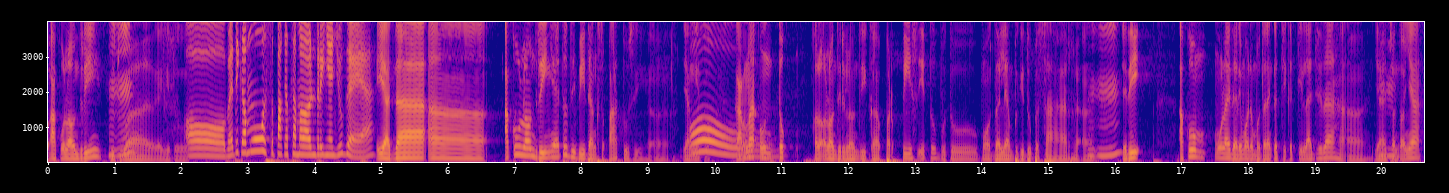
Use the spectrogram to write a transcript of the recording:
aku laundry, dijual kayak gitu. Oh, berarti kamu sepaket sama laundrynya juga ya? Iya, da, eh, aku laundrynya itu di bidang sepatu sih, heeh, yang itu. oh. Karena untuk kalau laundry laundry ke per piece itu butuh modal yang begitu besar. heeh. Mm-mm. Jadi aku mulai dari model-model yang kecil-kecil aja dah. heeh. Ya contohnya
